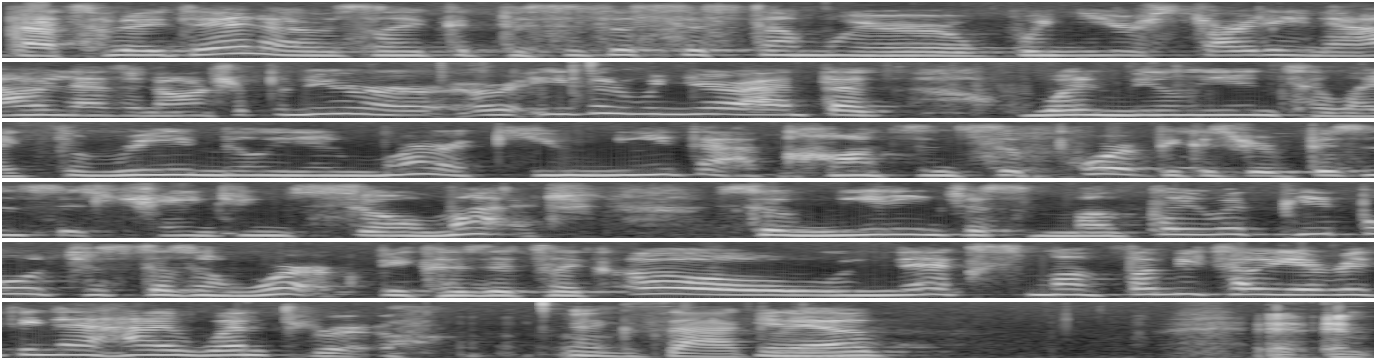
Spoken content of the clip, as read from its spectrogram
that's what I did. I was like, this is a system where when you're starting out and as an entrepreneur, or even when you're at the 1 million to like 3 million mark, you need that constant support because your business is changing so much. So meeting just monthly with people just doesn't work because it's like, oh, next month, let me tell you everything I had went through. Exactly. You know, And, and,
